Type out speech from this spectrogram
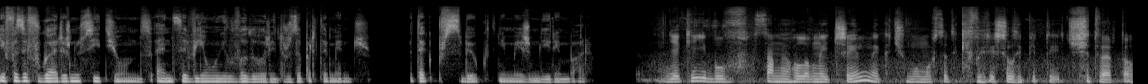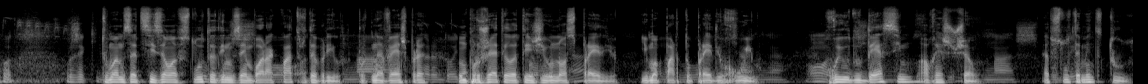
e a fazer fogueiras no sítio onde antes havia um elevador entre os apartamentos, até que percebeu que tinha mesmo de ir embora. Який був саме головний чинник, чому ми все-таки вирішили піти 4-го? Вже кілька- Tomamos a decisão absoluta de irmos embora a 4 de abril, porque na véspera um projétil atingiu o nosso prédio e uma parte do prédio ruiu. Ruiu do décimo ao resto do chão. Absolutamente tudo.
